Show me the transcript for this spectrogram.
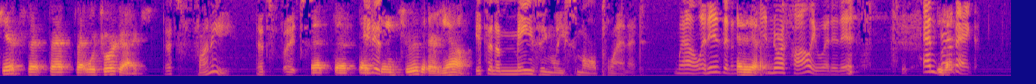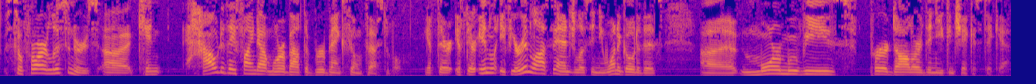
kids that, that, that were tour guides That's funny. That's it's that that, that It is- came through there. Yeah, it's an amazingly small planet. Well, it is in, It is. in North Hollywood. It is, and Yeah. So for our listeners, uh, can how do they find out more about the Burbank Film Festival? If they're if they're in if you're in Los Angeles and you want to go to this, uh, more movies per dollar than you can shake a stick at.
